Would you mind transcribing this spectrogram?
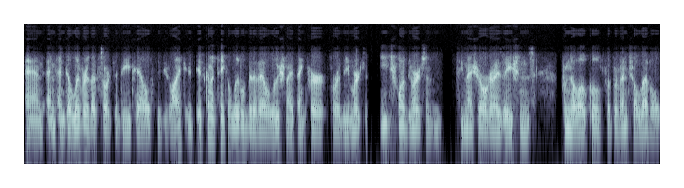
and, and and deliver the sorts of details that you like? It, it's going to take a little bit of evolution, I think, for for the emergent each one of the emergency measure organizations from the local to the provincial level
